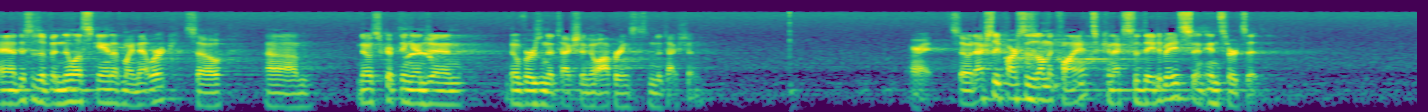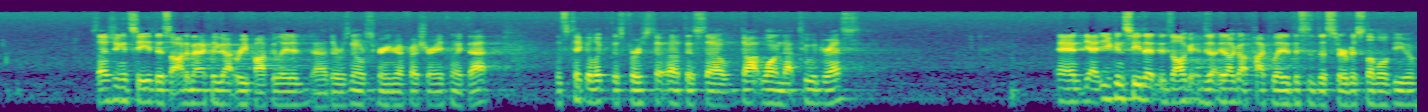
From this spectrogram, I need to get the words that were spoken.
And this is a vanilla scan of my network. So, um, no scripting engine, no version detection, no operating system detection. All right. So it actually parses it on the client, connects to the database, and inserts it. So as you can see, this automatically got repopulated. Uh, there was no screen refresh or anything like that. Let's take a look at this first, uh, this uh, dot one, dot two address. And yeah, you can see that it's all, it all got populated. This is the service level view.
